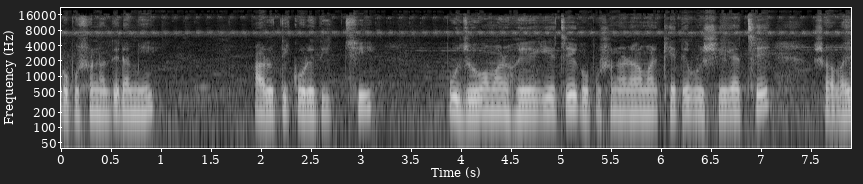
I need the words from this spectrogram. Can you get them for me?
গোপসোনাদের আমি আরতি করে দিচ্ছি। পুজো আমার হয়ে গিয়েছে, গোপসোনারা আমার খেতে বসে গেছে, সবাই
